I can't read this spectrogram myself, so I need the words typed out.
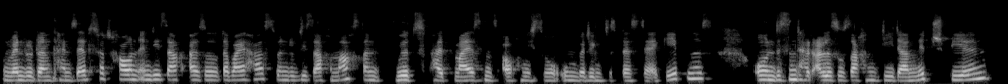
Und wenn du dann kein Selbstvertrauen in die Sache, also dabei hast, wenn du die Sache machst, dann wird es halt meistens auch nicht so unbedingt das beste Ergebnis. Und es sind halt alles so Sachen, die da mitspielen.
